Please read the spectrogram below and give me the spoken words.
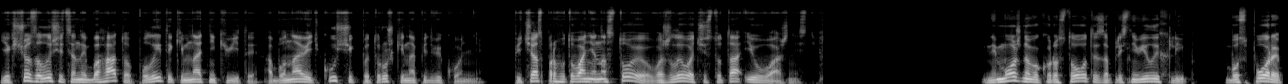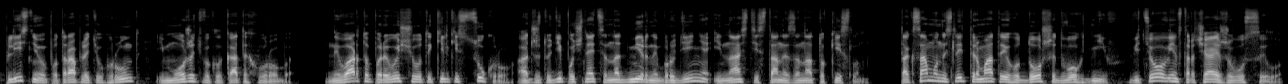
Якщо залишиться небагато, полийте кімнатні квіти або навіть кущик петрушки на підвіконні. Під час приготування настою важлива чистота і уважність. Не можна використовувати запліснявілий хліб, бо спори плісняви потраплять у ґрунт і можуть викликати хвороби. Не варто перевищувати кількість цукру, адже тоді почнеться надмірне бродіння і настій стане занадто кислим. Так само не слід тримати його довше двох днів, від цього він втрачає живу силу.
